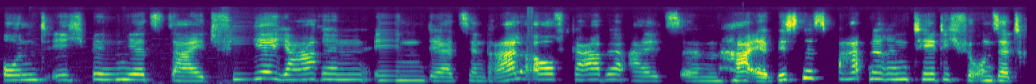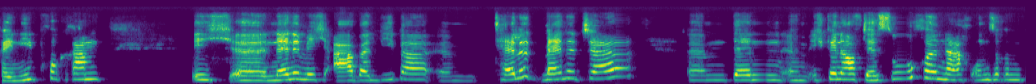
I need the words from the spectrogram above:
Und ich bin jetzt seit vier Jahren in der Zentralaufgabe als ähm, HR-Business-Partnerin tätig für unser Trainee-Programm. Ich äh, nenne mich aber lieber ähm, Talent Manager, ähm, denn ähm, ich bin auf der Suche nach unserem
